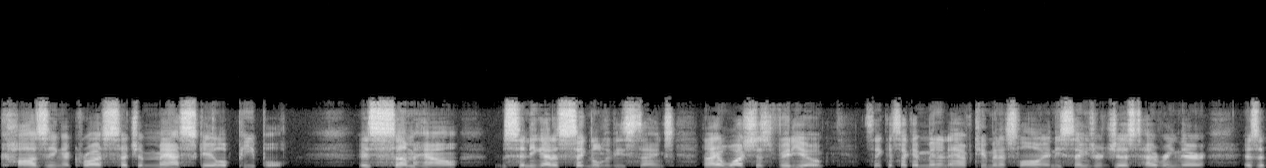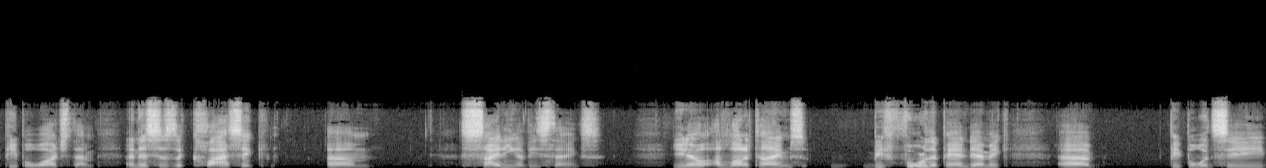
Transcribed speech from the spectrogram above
causing across such a mass scale of people is somehow sending out a signal to these things. Now, I watched this video, I think it's like a minute and a half, two minutes long, and these things are just hovering there as the people watch them. And this is a classic um, sighting of these things. You know, a lot of times before the pandemic, uh, people would see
